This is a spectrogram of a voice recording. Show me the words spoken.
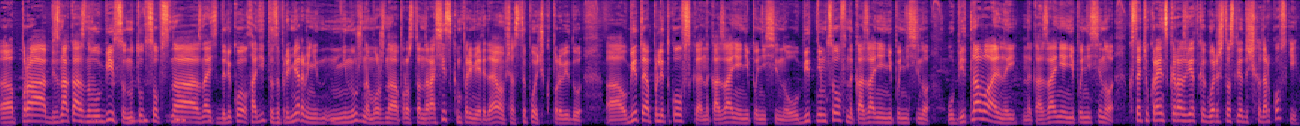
Э, про безнаказанного убийцу, ну тут, собственно, знаете, далеко ходить-то за примерами не, не нужно, можно просто на российском примере, да, я вам сейчас цепочку проведу. А, убитая Политковская, наказание не понесено. Убит Немцов, наказание не понесено. Убит Навальный, наказание не понесено. Кстати, украинская разведка говорит, что следующий Ходорковский?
